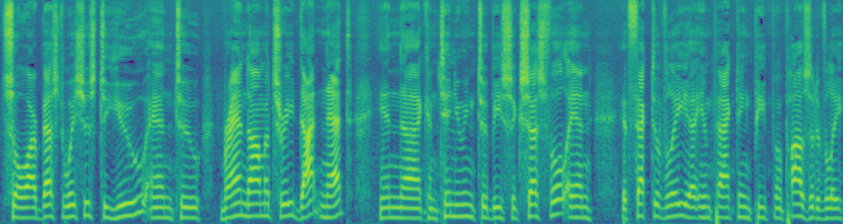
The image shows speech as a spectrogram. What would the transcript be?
So our best wishes to you and to brandometry.net in uh, continuing to be successful and effectively uh, impacting people positively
